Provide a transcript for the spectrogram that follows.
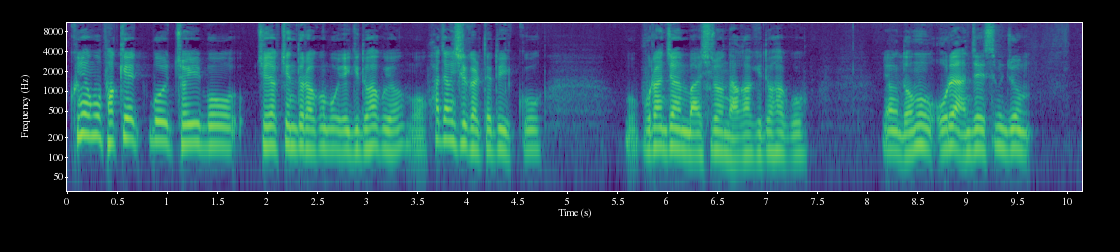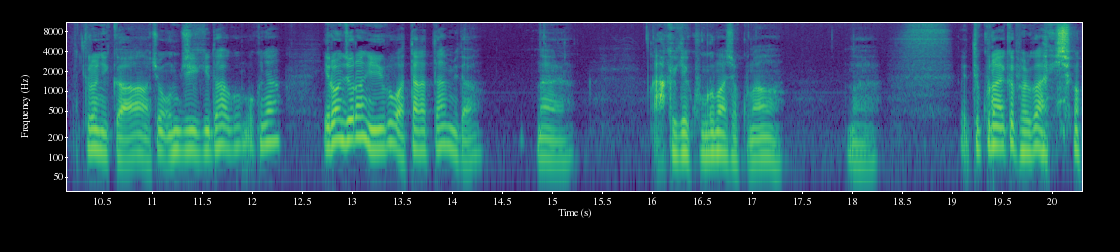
그냥 뭐 밖에 뭐 저희 뭐 제작진들하고 뭐 얘기도 하고요. 뭐 화장실 갈 때도 있고 뭐 물 한 잔 마시러 나가기도 하고 그냥 너무 오래 앉아 있으면 좀 그러니까 좀 움직이기도 하고 뭐 그냥 이런저런 이유로 왔다 갔다 합니다. 네. 아, 그게 궁금하셨구나. 네. 듣고 나니까 별거 아니죠.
